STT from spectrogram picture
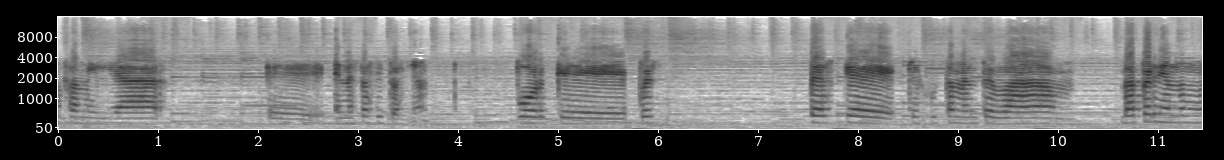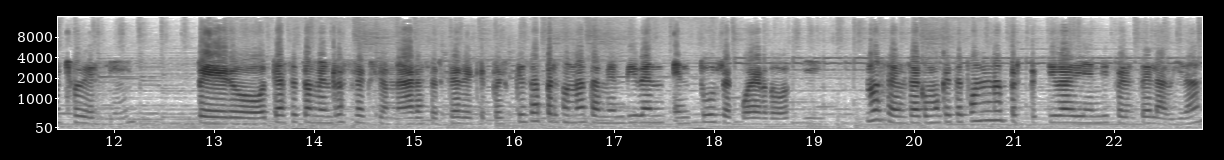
un familiar eh, en esta situación, porque pues ves que, que justamente va, va perdiendo mucho de sí pero te hace también reflexionar acerca de que pues que esa persona también vive en, tus recuerdos y no sé, o sea, como que te pone una perspectiva bien diferente de la vida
